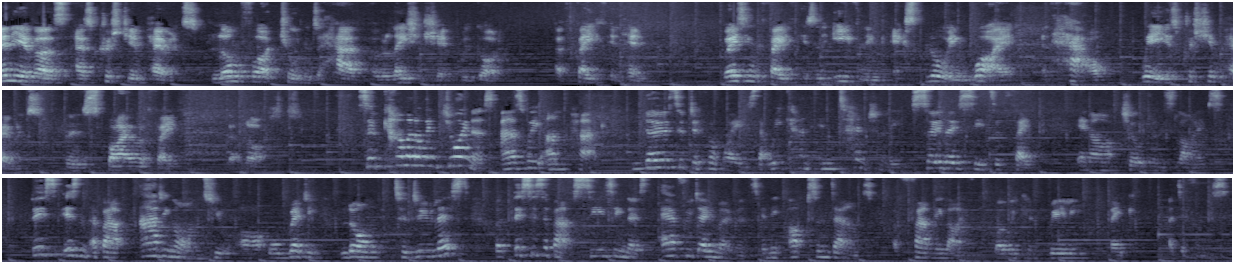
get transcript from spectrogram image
Many of us, as Christian parents, long for our children to have a relationship with God, a faith in Him. Raising Faith is an evening exploring why and how we, as Christian parents, can inspire a faith that lasts. So come along and join us as we unpack loads of different ways that we can intentionally sow those seeds of faith in our children's lives. This isn't about adding on to our already long to do list, but this is about seizing those everyday moments in the ups and downs of family life where we can really make a difference.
